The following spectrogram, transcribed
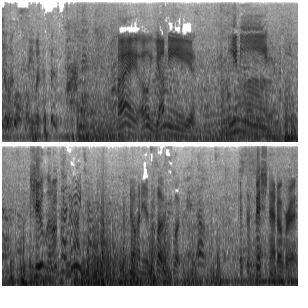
So let's see what this is. Hi, oh yummy. Yummy. Cute little queen. No honey, it's close, look. Oh. It's a fishnet over it.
